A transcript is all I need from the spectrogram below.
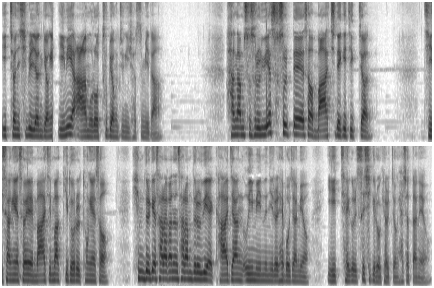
2011년경에 이미 암으로 투병 중이셨습니다. 항암 수술을 위해 수술대에서 마취되기 직전 지상에서의 마지막 기도를 통해서 힘들게 살아가는 사람들을 위해 가장 의미 있는 일을 해보자며 이 책을 쓰시기로 결정하셨다네요.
